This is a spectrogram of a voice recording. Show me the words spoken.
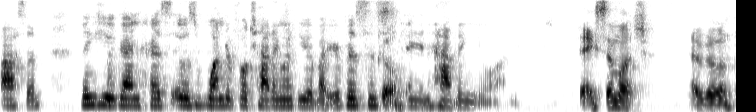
Awesome. Thank you again, Chris. It was wonderful chatting with you about your business cool. today and having you on. Thanks so much. Have a good one.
